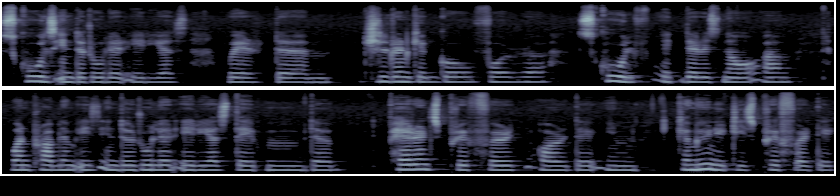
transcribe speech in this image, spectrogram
schools in the rural areas where the um, children can go for uh, school. It, there is no um, one problem is in the rural areas they um, the parents prefer or the um, communities prefer that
